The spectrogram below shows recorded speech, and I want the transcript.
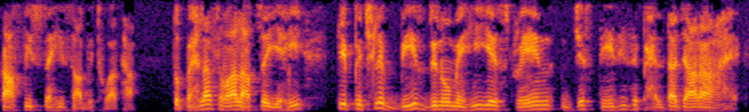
काफ़ी सही साबित हुआ था। तो पहला सवाल आपसे यही कि पिछले 20 दिनों में ही ये स्ट्रेन जिस तेज़ी से फैलता जा रहा है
